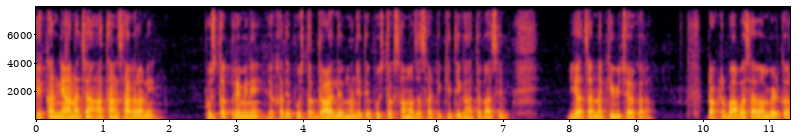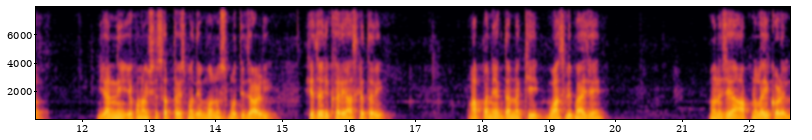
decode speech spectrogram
एका ज्ञानाच्या अथांग सागराने पुस्तकप्रेमीने एखादे पुस्तक जाळले म्हणजे ते पुस्तक समाजासाठी किती घातक असेल याचा नक्की विचार करा. डॉक्टर बाबासाहेब आंबेडकर यांनी एकोणावीसशे सत्तावीसमध्ये मनुस्मृती जाळली. हे जरी खरे असले तरी आपण एकदा नक्की वाचली पाहिजे. म्हणजे आपणालाही कळेल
